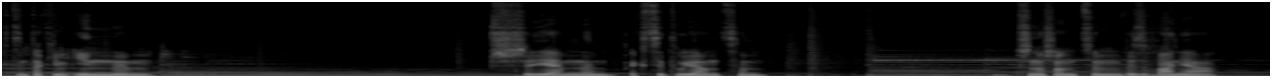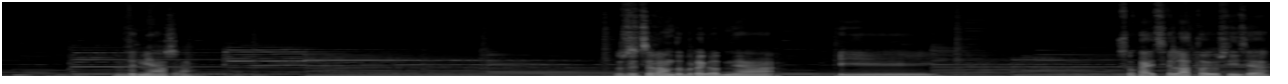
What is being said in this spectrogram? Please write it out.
W tym takim innym, przyjemnym, ekscytującym, przynoszącym wyzwania wymiarze. Życzę Wam dobrego dnia i Słuchajcie, lato już idzie.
